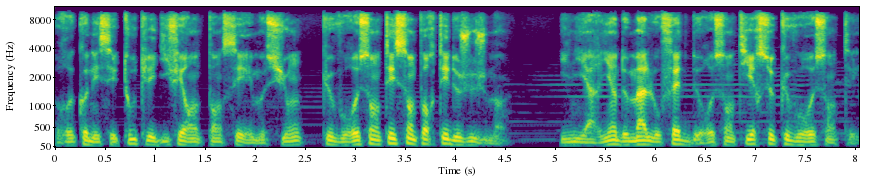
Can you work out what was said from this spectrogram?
Reconnaissez toutes les différentes pensées et émotions que vous ressentez sans porter de jugement. Il n'y a rien de mal au fait de ressentir ce que vous ressentez.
